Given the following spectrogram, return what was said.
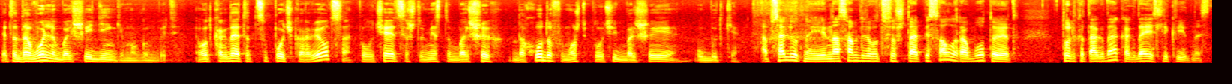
это довольно большие деньги могут быть. Вот когда эта цепочка рвется, получается, что вместо больших доходов вы можете получить большие убытки. Абсолютно. И на самом деле вот все, что ты описал, работает только тогда, когда есть ликвидность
